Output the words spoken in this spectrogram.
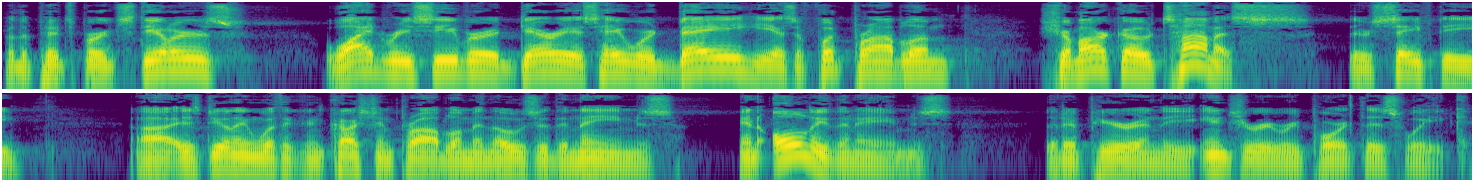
for the Pittsburgh Steelers. Wide receiver Darrius Heyward-Bey. He has a foot problem. Shamarko Thomas, their safety, uh, is dealing with a concussion problem, and those are the names, and only the names, that appear in the injury report this week.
